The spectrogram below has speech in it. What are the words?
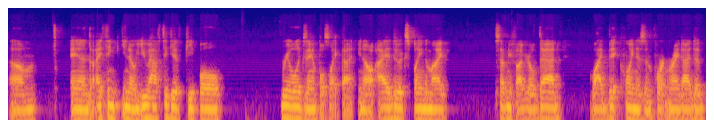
Um, and I think, you know, you have to give people real examples like that. You know, I had to explain to my 75 year old dad why Bitcoin is important, right? I had to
